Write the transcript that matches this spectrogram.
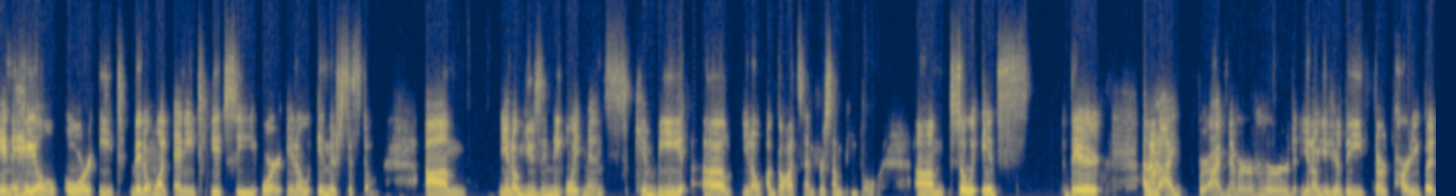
inhale or eat they don't want any thc or you know in their system. Um, you know using the ointments can be uh, you know a godsend for some people. Um, so it's there i don't know i for i've never heard you know you hear the third party but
